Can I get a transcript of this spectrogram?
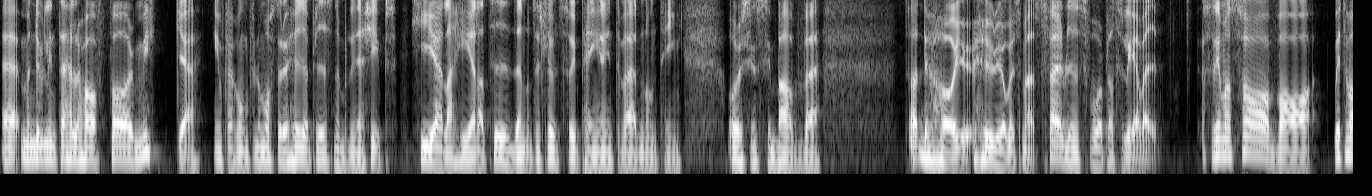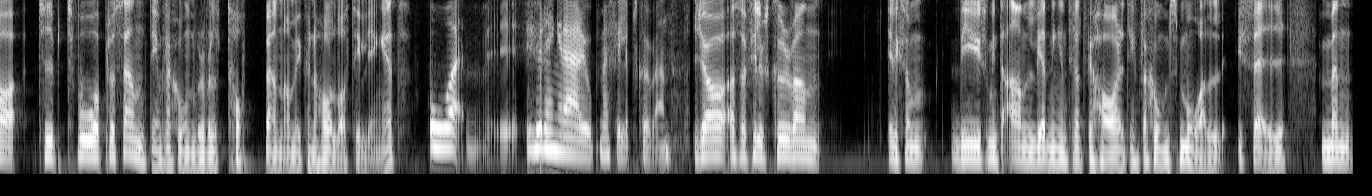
Eh, men du vill inte heller ha för mycket inflation för då måste du höja priserna på dina chips hela, hela tiden och till slut så är pengar inte värda någonting. Och Zimbabwe Ja, du hör ju hur jobbigt som helst. Sverige blir en svår plats att leva i. Så det man sa var, vet du vad, typ 2% inflation vore väl toppen om vi kunde hålla oss till gänget. Och hur hänger det här ihop med Philipskurvan? Ja, alltså Philipskurvan är liksom det är ju som inte anledningen till att vi har ett inflationsmål i sig. Men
